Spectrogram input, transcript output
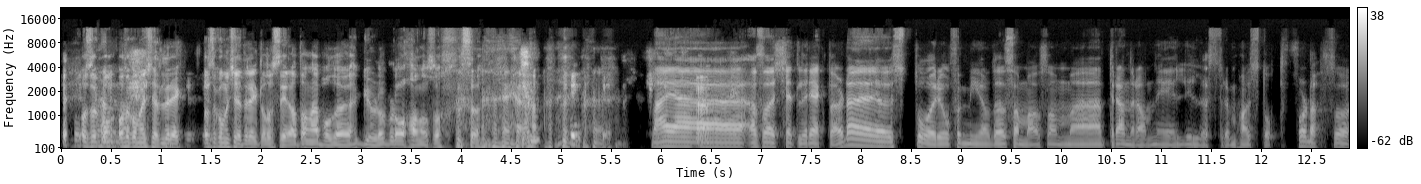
Og så kom, kommer Kjetil Rek- og så kommer Kjetil Rekdal og sier at han er både gul og blå, han også. Så. Nei, eh, altså Kjetil Rekdal det står jo for mye av det samme som eh, trenerne i Lillestrøm har stått for. da, så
